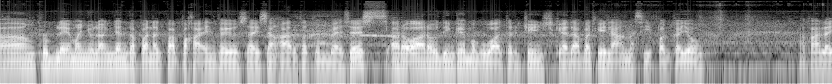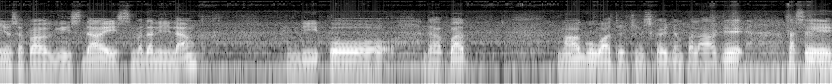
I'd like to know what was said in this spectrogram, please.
ang problema nyo lang dyan kapag nagpapakain kayo sa isang araw tatlong beses araw-araw din kayo mag water change kaya dapat kailangan masipag kayo. Akala nyo sa pag-isda is madali lang. Hindi po dapat mag water change kayo dyan palagi. Kasi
